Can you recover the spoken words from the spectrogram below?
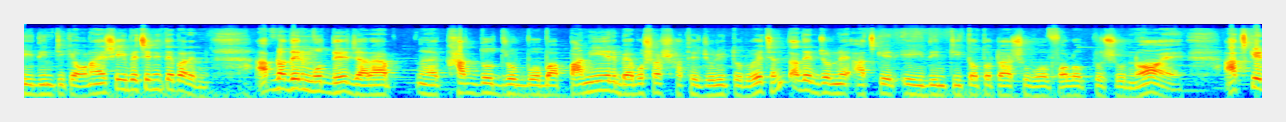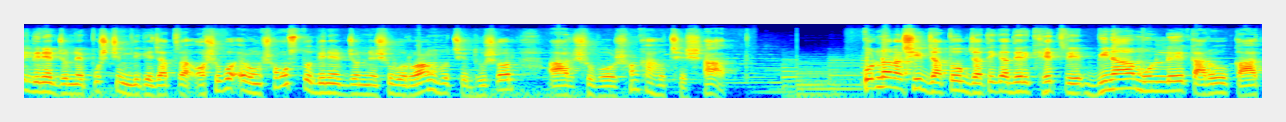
এই দিনটিকে অনায়াসেই বেছে নিতে পারেন। আপনাদের মধ্যে যারা খাদ্যদ্রব্য বা পানীয়ের ব্যবসার সাথে জড়িত রয়েছেন, তাদের জন্য আজকের এই দিনটি ততটা শুভ, ফলপ্রসূ নয়। আজকের দিনের জন্য পশ্চিম দিকে যাত্রা অশুভ এবং সমস্ত দিনের জন্য শুভ রং হচ্ছে ধূসর আর শুভ সংখ্যা হচ্ছে সাত। কন্যা রাশির জাতক জাতিকাদের ক্ষেত্রে বিনামূল্যে কারও কাছ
